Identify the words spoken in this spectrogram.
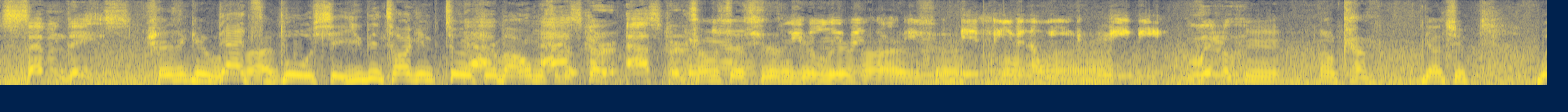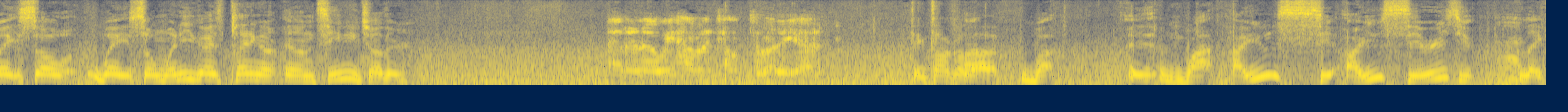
seven days. she doesn't get weird that's vibes. bullshit. You've been talking to her for about almost. Ask A, her. Ask her. Someone says she doesn't We've get only weird been vibes. talking, if even a week, maybe. Literally. Hmm, okay, got you. Wait, so wait, so when are you guys planning on, on seeing each other? I don't know. We haven't talked about it yet. They talk a lot. What? Is, what? Are you se- are you serious? You Oh, like,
